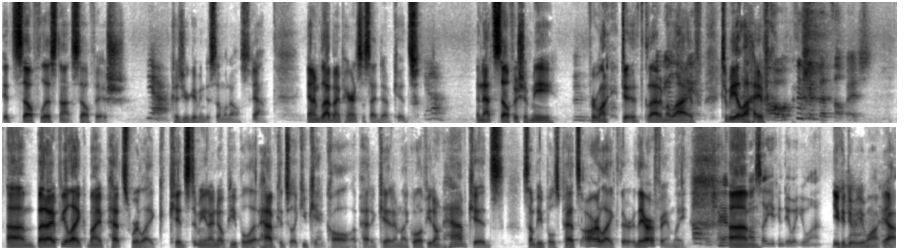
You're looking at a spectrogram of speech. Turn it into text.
it's selfless not selfish yeah. because you're giving to someone else yeah and i'm glad my parents decided to have kids Yeah. and that's selfish of me Mhm. for wanting to glad i'm alive to be alive Oh, that's selfish. Um, but I feel like my pets were like kids to me, and I know people that have kids are like, you can't call a pet a kid. I'm like, well, if you don't have kids, some people's pets are like they're they are family. Oh, for sure. Yeah. Um, also, you can do what you want. You can do what you want, yeah.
